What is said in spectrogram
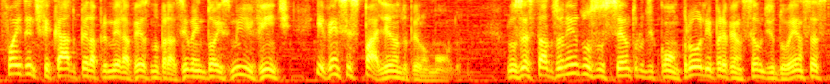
foi identificado pela primeira vez no Brasil em 2020 e vem se espalhando pelo mundo. Nos Estados Unidos, o Centro de Controle e Prevenção de Doenças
